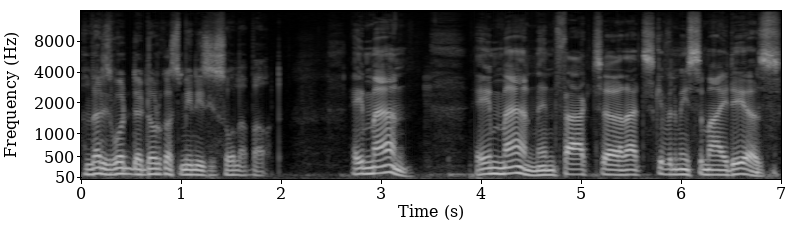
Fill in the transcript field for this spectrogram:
and that is what the Dorcas Ministry is all about. Amen. Amen. In fact, uh, that's given me some ideas,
